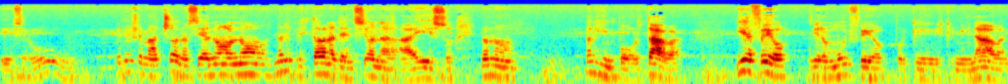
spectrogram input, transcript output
y decían, uh, pero es re machona, o sea, no, no, no le prestaban atención a, a eso, no, no, no les importaba. Y era feo, y era muy feo porque discriminaban.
